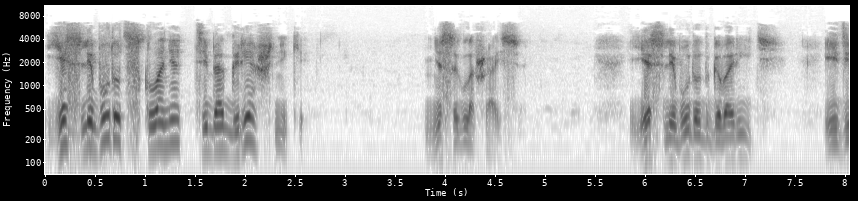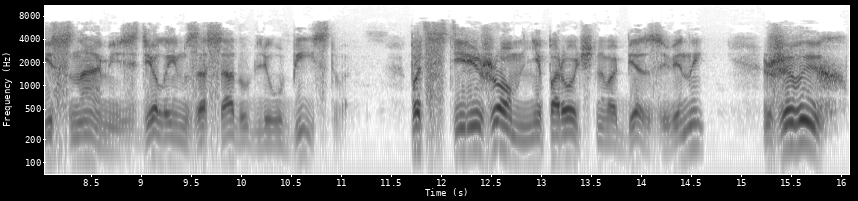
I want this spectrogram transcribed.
если будут склонять тебя грешники, не соглашайся. Если будут говорить, иди с нами, сделаем засаду для убийства, подстережем непорочного без вины, живых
